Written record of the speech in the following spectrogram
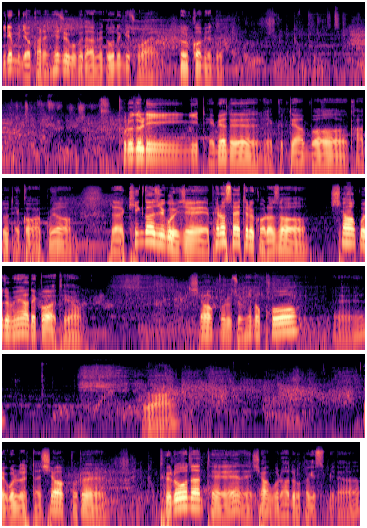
1인분 역할은 해주고 그 다음에 노는 게 좋아요. 놀 거면은 브루들링이 되면은 예, 그때 한번 가도 될 것 같고요 킹 가지고 이제 패러사이트를 걸어서 시야 확보 좀 해야 될 것 같아요 시야 확보를 좀 해놓고 네. 일로와 이걸로 일단 시야 확보를 드론한테 네, 시야 확보를 하도록 하겠습니다.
